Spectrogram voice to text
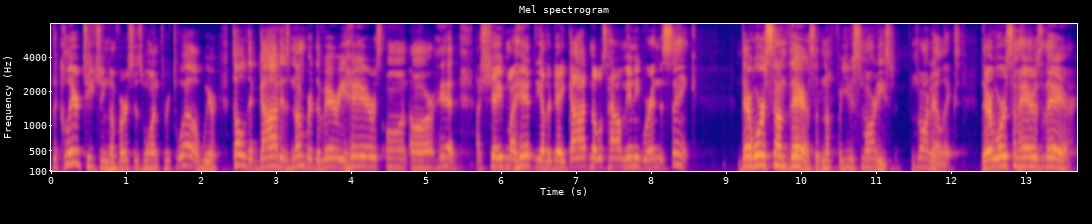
the clear teaching of verses 1 through 12. We're told that God has numbered the very hairs on our head. I shaved my head the other day. God knows how many were in the sink. There were some there. So, enough for you smarties, smart Alex. There were some hairs there.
